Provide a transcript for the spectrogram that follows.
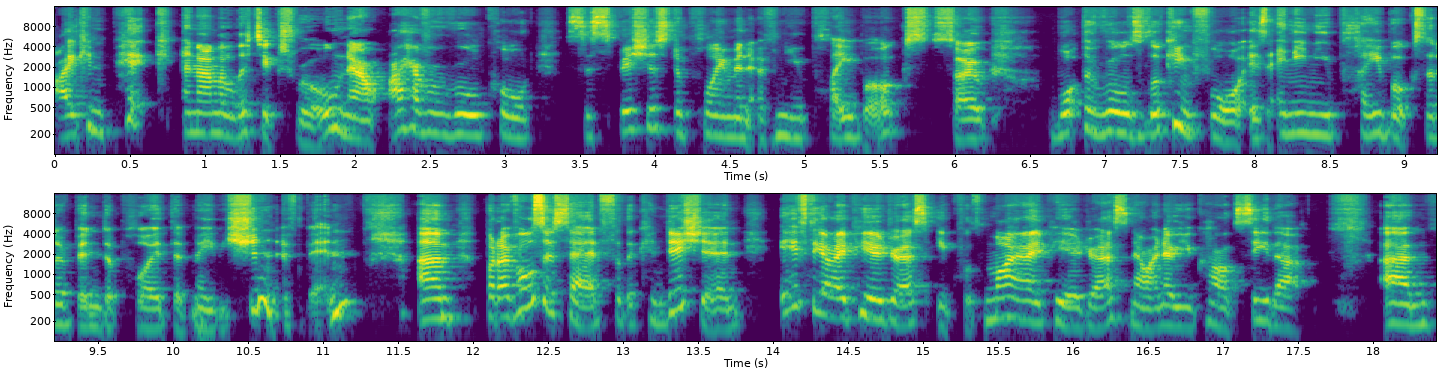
I can pick an analytics rule. Now I have a rule called suspicious deployment of new playbooks. So what the rule's looking for is any new playbooks that have been deployed that maybe shouldn't have been. Um, but I've also said for the condition, if the IP address equals my IP address, now I know you can't see that, um,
